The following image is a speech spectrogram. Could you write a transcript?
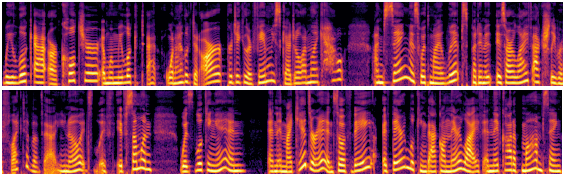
we look at our culture and when we looked at when I looked at our particular family schedule, I'm like, how I'm saying this with my lips, but is our life actually reflective of that? You know, it's if if someone was looking in and then my kids are in so if they if they're looking back on their life and they've got a mom saying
